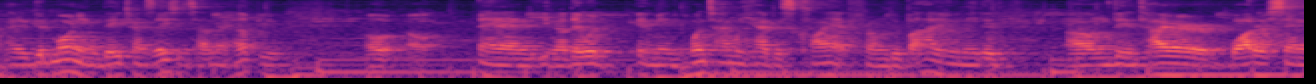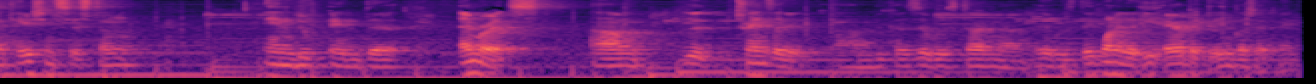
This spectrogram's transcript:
hey, good morning, day translations, how may I help you? Oh, oh, and you know, they would. I mean, one time we had this client from Dubai who needed um, the entire water sanitation system in in the Emirates um, translated um, because it was done. Uh, it was they wanted to eat Arabic to English, I think.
